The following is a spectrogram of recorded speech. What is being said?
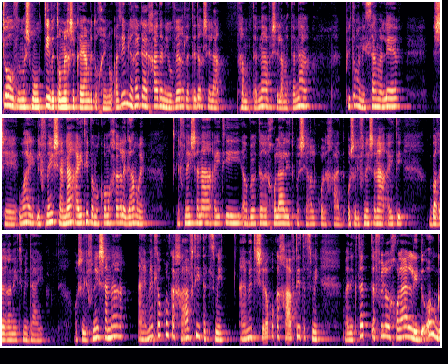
טוב ומשמעותי ותומך שקיים בתוכנו. אז אם לרגע אחד אני עוברת לתדר של ההמתנה ושל המתנה, פתאום אני שמה לב שוואי, לפני שנה הייתי במקום אחר לגמרי. לפני שנה הייתי הרבה יותר יכולה להתפשר על כל אחד, או שלפני שנה הייתי בררנית מדי, או שלפני שנה האמת לא כל כך אהבתי את עצמי. האמת היא שלא כל כך אהבתי את עצמי, ואני קצת אפילו יכולה לדאוג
